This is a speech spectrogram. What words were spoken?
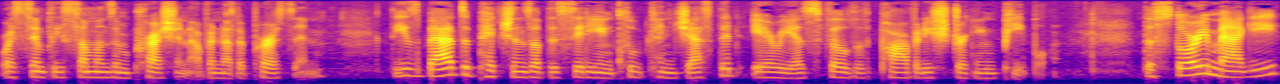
or simply someone's impression of another person. These bad depictions of the city include congested areas filled with poverty stricken people. The story Maggie,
